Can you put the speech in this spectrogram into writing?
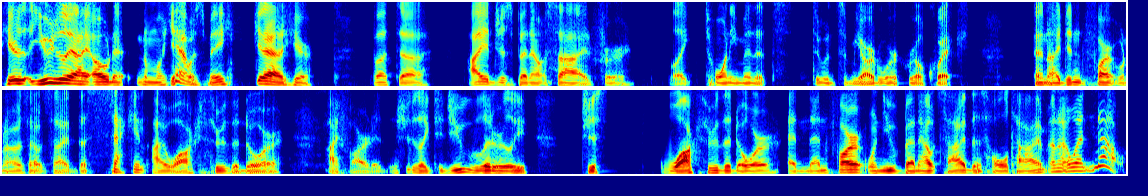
Here's usually I own it, and I'm like, yeah, it was me. Get out of here. But uh, I had just been outside for like 20 minutes doing some yard work real quick, and I didn't fart when I was outside. The second I walked through the door, I farted, and she's like, "Did you literally just walk through the door and then fart when you've been outside this whole time?" And I went, "No."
